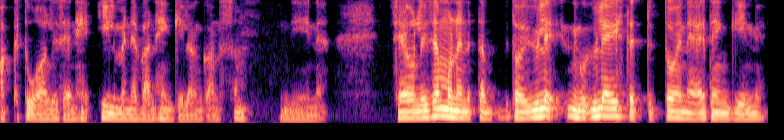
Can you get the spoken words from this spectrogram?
aktuaalisen ilmenevän henkilön kanssa. Niin se oli semmoinen, että toi yle, niin yleistetty toinen etenkin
